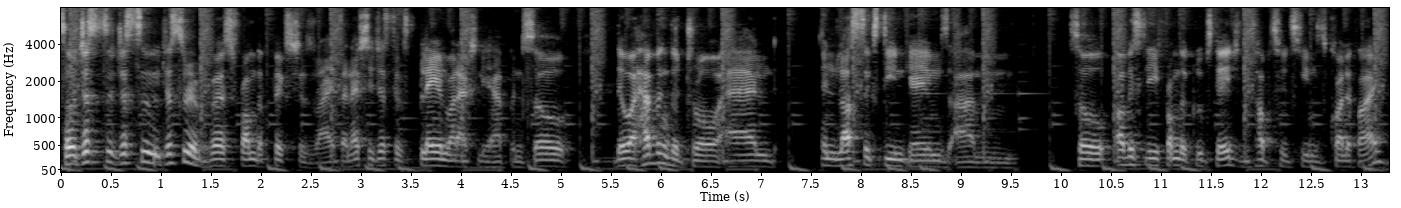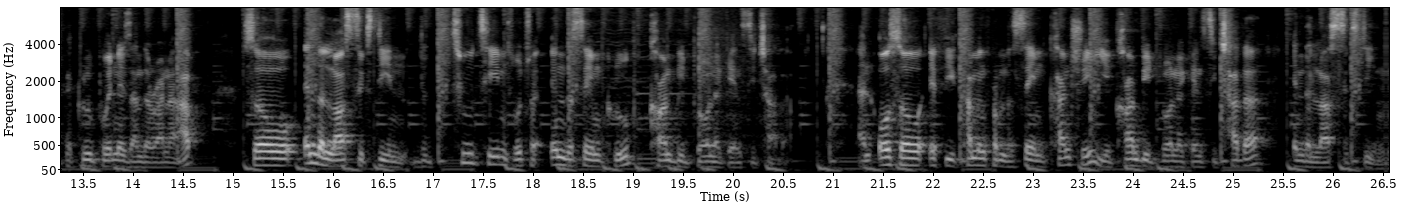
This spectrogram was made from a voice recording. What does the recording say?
So just to just to just to reverse from the fixtures, right, and actually just explain what actually happened. So they were having the draw, and in last 16 games, um, so obviously, from the group stage, the top two teams qualify, the group winners and the runner-up. So in the last 16, the two teams which were in the same group can't be drawn against each other. And also, if you're coming from the same country, you can't be drawn against each other in the last 16.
